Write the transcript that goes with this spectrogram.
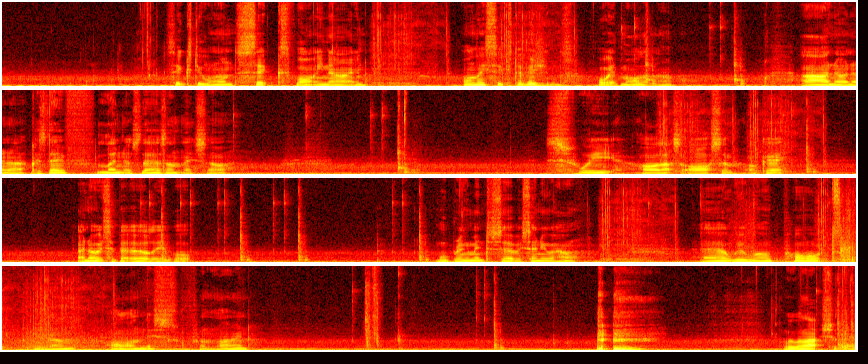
61, 6, 49. Only 6 divisions? Oh, we had more than that. Ah, no, no, no, because they've lent us theirs, haven't they, so... Sweet. Oh, that's awesome. Okay. I know it's a bit early, but... We'll bring them into service anyhow. Uh, we will put them all on this front line. We will actually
